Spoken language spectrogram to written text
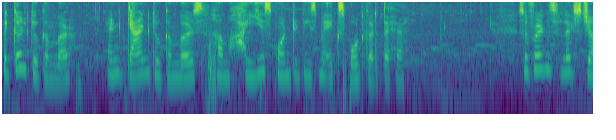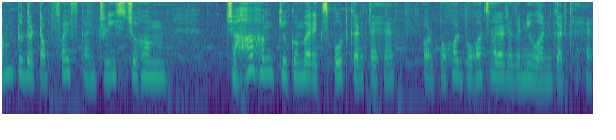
pickled cucumber and canned cucumbers हम हाईएस्ट क्वांटिटीज़ में एक्सपोर्ट करते हैं। So friends let's jump to the top five countries जो हम, जहाँ हम क्यूकम्बर एक्सपोर्ट करते हैं और बहुत बहुत सारा रेवेन्यू अर्न करते हैं।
